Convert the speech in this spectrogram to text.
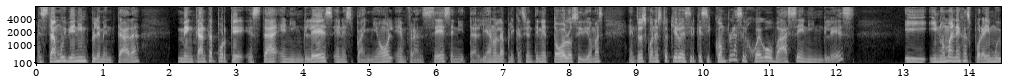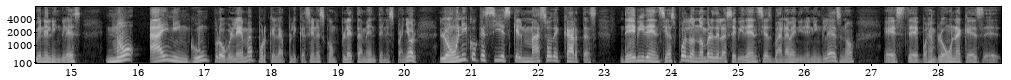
está muy bien implementada. Me encanta porque está en inglés, en español, en francés, en italiano. La aplicación tiene todos los idiomas. Entonces con esto quiero decir que si compras el juego base en inglés, y, no manejas por ahí muy bien el inglés, no hay ningún problema porque la aplicación es completamente en español. Lo único que sí es que el mazo de cartas de evidencias, pues los nombres de las evidencias van a venir en inglés, ¿no? Este, por ejemplo, una que es eh,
